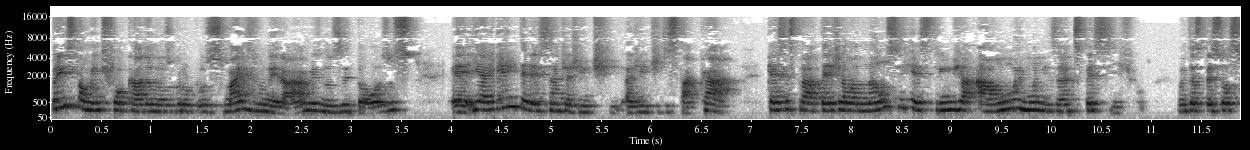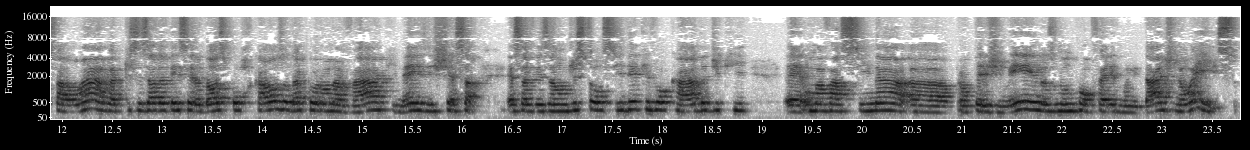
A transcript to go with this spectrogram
principalmente focada nos grupos mais vulneráveis, nos idosos. É, e aí é interessante a gente, a gente destacar que essa estratégia ela não se restringe a um imunizante específico. Muitas pessoas falam, ah, vai precisar da terceira dose por causa da Coronavac, né? Existe essa, essa visão distorcida e equivocada de que é, uma vacina uh, protege menos, não confere imunidade, não é isso.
